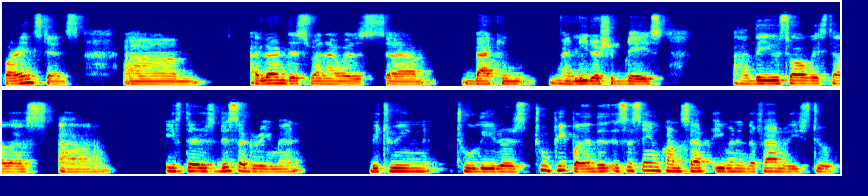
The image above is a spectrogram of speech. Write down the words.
for instance, um, I learned this when I was um, back in my leadership days. Uh, they used to always tell us uh, if there is disagreement between two leaders, two people, and it's the same concept even in the families too.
